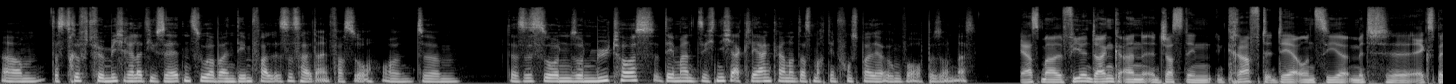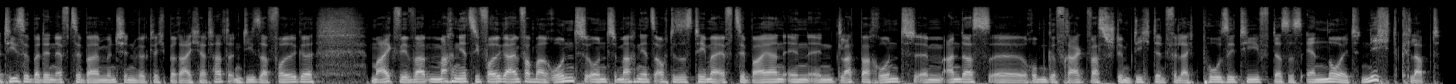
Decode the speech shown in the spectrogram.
Ähm, das trifft für mich relativ selten zu, aber in dem Fall ist es halt einfach so. Und ähm, das ist so ein, so ein Mythos, den man sich nicht erklären kann und das macht den Fußball ja irgendwo auch besonders. Erstmal vielen Dank an Justin Kraft, der uns hier mit äh, Expertise über den FC Bayern München wirklich bereichert hat in dieser Folge. Mike, wir machen jetzt die Folge einfach mal rund und machen jetzt auch dieses Thema FC Bayern in, in Gladbach rund. Ähm, anders äh, rumgefragt, was stimmt dich denn vielleicht positiv, dass es erneut nicht klappt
